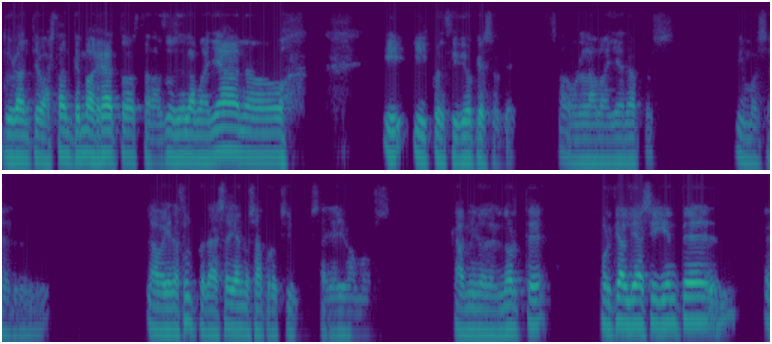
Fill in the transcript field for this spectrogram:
durante bastante más rato, hasta las 2 de la mañana, y, coincidió que eso, que a una de la mañana, pues vimos el, la ballena azul, pero a esa ya nos aproximamos, o sea, ya íbamos camino del norte, porque al día siguiente eh,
